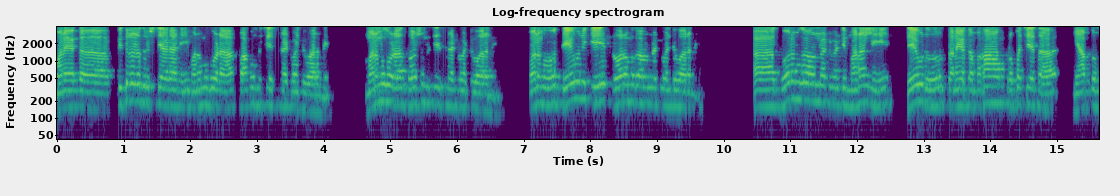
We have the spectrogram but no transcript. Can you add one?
మన యొక్క పితృల దృష్ట్యా కానీ మనము కూడా పాపము చేసినటువంటి వారమే. మనము కూడా దోషము చేసినటువంటి వారమే. మనము దేవునికి దూరముగా ఉన్నటువంటి వారమే. ఆ దూరముగా ఉన్నటువంటి మనల్ని దేవుడు తన యొక్క మహా కృపచేత జ్ఞాపకం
